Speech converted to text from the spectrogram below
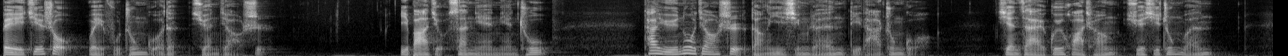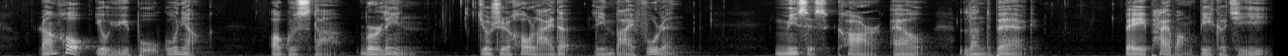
被接受为赴中国的宣教士。一八九三年年初，他与诺教士等一行人抵达中国，现在规划成学习中文。然后又与卜姑娘 Augusta Berlin，就是后来的林白夫人 Mrs. Carl L. Lundberg，被派往毕克奇，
